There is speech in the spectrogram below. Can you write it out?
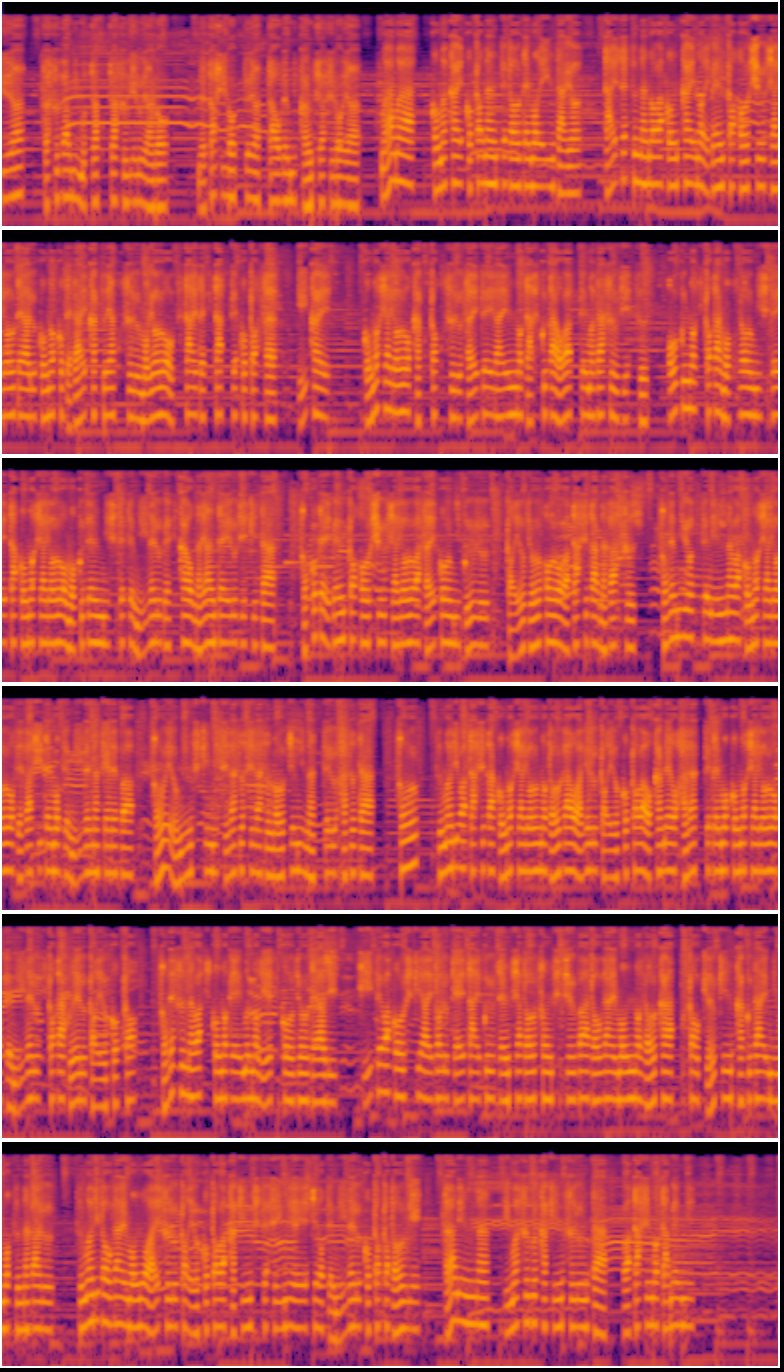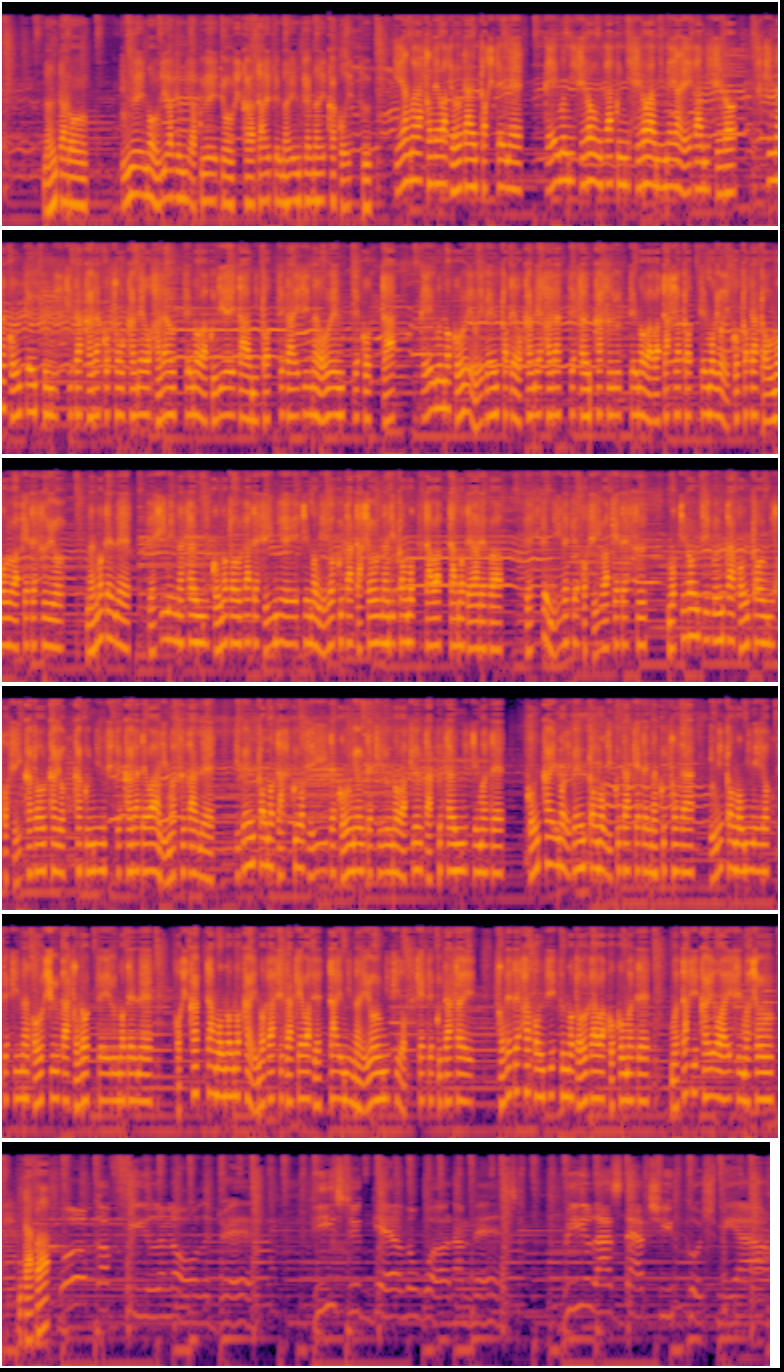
いや、さすがに無茶苦茶すぎるやろ。ネタ拾ってやった俺に感謝しろや。まあまあ、細かいことなんてどうでもいいんだよ。大切なのは今回のイベント報酬車両であるこの子で大活躍する模様をお伝えできたってことさ。いいかいこの車両を獲得する最低ラインのタスクが終わってまだ数日、多くの人が目標にしていたこの車両を目前にして手に入れるべきかを悩んでいる時期だ。そこでイベント報酬車両は最高にクール、という情報を私が流す。それによってみんなはこの車両を是が非でも手に入れなければ、そういう認識に知らず知らずのうちになってるはずだ。そう、つまり私がこの車両の動画を上げるということはお金を払ってでもこの車両を手に入れる人が増えるということ。それすなわちこのゲームの利益向上であり、ひいては公式アイドル系対空戦車同村シチューバードーラえもんの評価アップと給金拡大にもつながる。つまりドーラえもんを愛するということは課金して新 2h を手に入れることと同義。さあみんな、今すぐ課金するんだ。私のために。なんだろう。運営の売り上げに悪影響しか与えてないんじゃないかこいつ。いやまあそれは冗談としてね。ゲームにしろ音楽にしろアニメや映画にしろ、好きなコンテンツに好きだからこそお金を払うってのはクリエイターにとって大事な応援ってこった。ゲームのこういうイベントでお金払って参加するってのは私はとっても良いことだと思うわけですよ。なのでね、ぜひ皆さんにこの動画で C2H の魅力が多少なりとも伝わったのであれば、ぜひ手に入れてほしいわけです。もちろん自分が本当に欲しいかどうかよく確認してからではありますがね、イベントのタスクを GE で購入できるのは9月3日まで、今回のイベントも陸だけでなく空、海ともに魅力的な報酬が揃っているのでね、欲しかったものの買い逃しだけは絶対にないように気をつけてください。それでは本日の動画はここまで、また次回お会いしましょう。だば。realized that she pushed me out.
